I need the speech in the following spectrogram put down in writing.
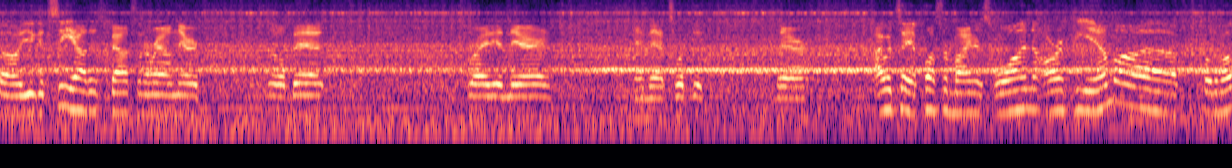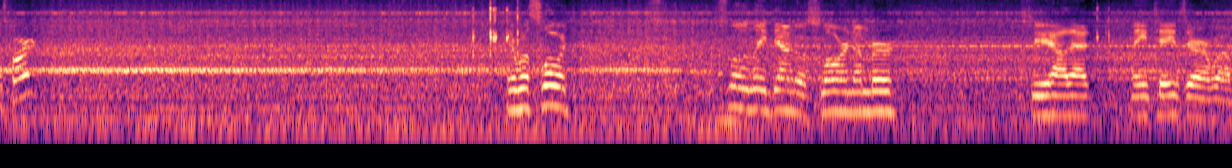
So you can see how this bouncing around there a little bit. It's right in there. And that's what the, there. I would say a plus or minus one RPM uh, for the most part. It will slow it, slowly down to a slower number. See how that maintains there around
